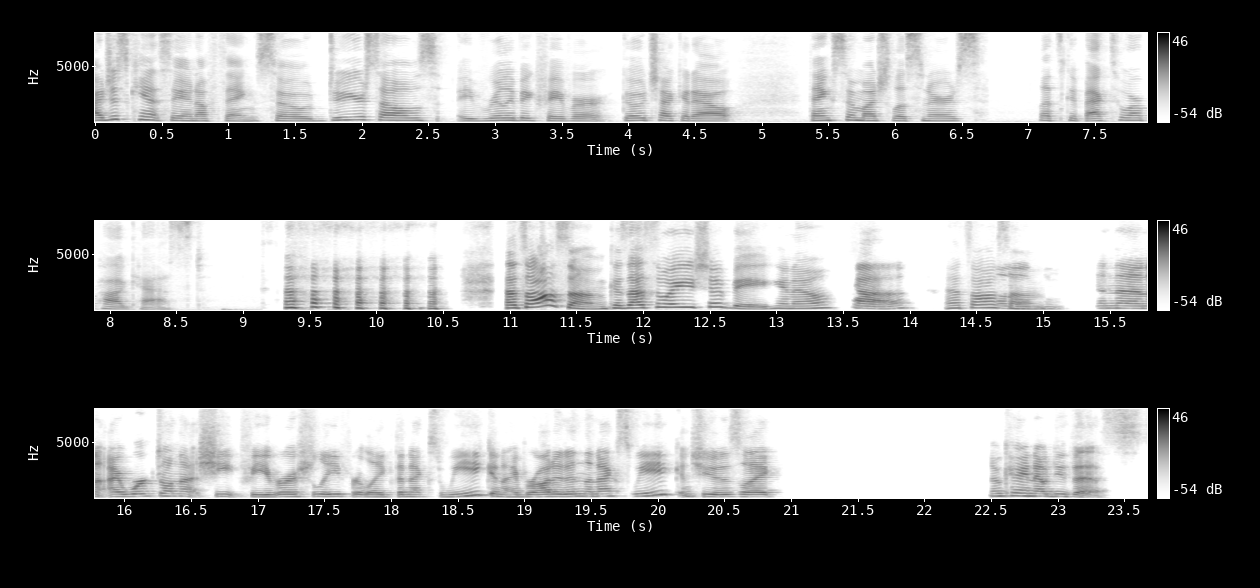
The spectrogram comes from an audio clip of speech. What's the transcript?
I just can't say enough things. So do yourselves a really big favor. Go check it out. Thanks so much, listeners. Let's get back to our podcast. that's awesome because that's the way you should be, you know? Yeah. That's awesome. Um, and then I worked on that sheet feverishly for like the next week and I brought it in the next week and she was like, okay, now do this.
